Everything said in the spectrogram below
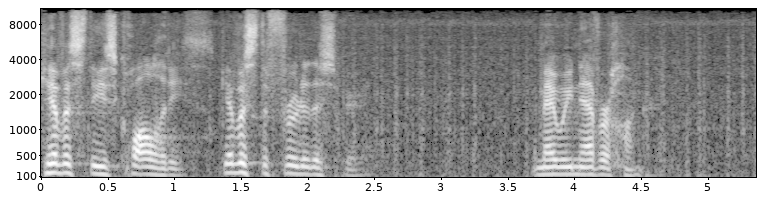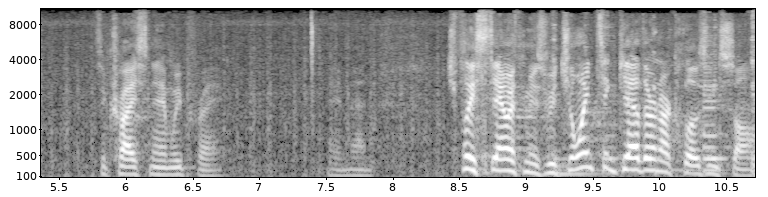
Give us these qualities. Give us the fruit of the Spirit. And may we never hunger. It's in Christ's name we pray. Amen. Would you please stand with me as we join together in our closing song?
